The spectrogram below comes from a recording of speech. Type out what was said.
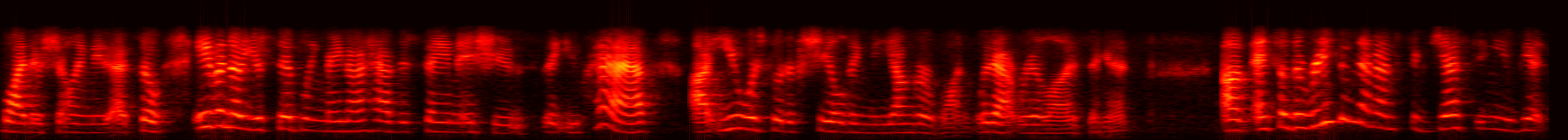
why they're showing me that. So even though your sibling may not have the same issues that you have, uh, you were sort of shielding the younger one without realizing it. Um, and so the reason that I'm suggesting you get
